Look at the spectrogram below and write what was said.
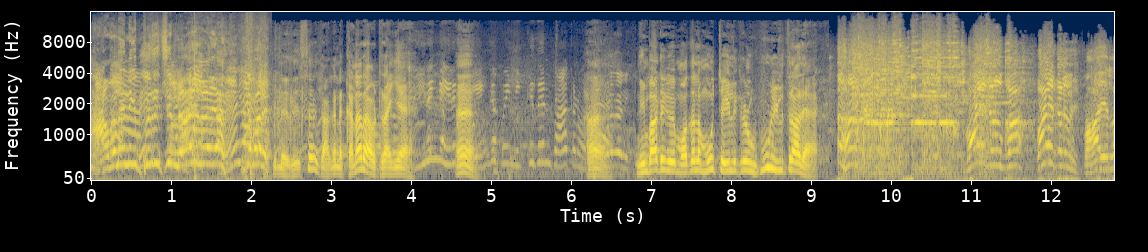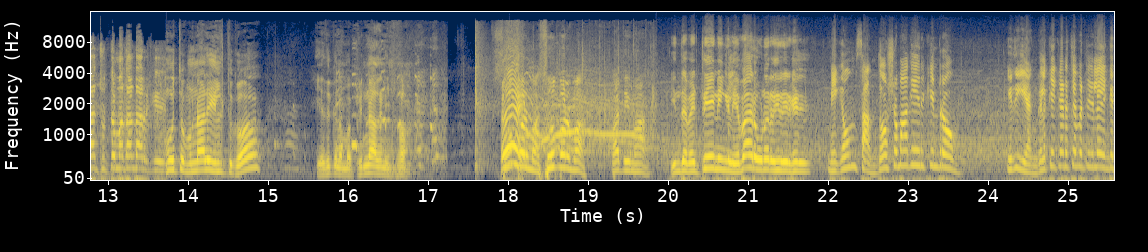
அவனை இன்னைக்கு பிரிச்சு மேலையா இங்க பாரு. பின்ன அங்கே கிணறா விட்டுறாங்க? ஆ. ஆ. நீ பாட்டுக்கு முதல்ல மூச்சை இழுக்கிற ஊர் இழுத்துறாத. வாயெல்லாம் சுத்தமா தாண்டா இருக்கு. மூச்சை முன்னாலே இழுத்துக்கோ. எதுக்கு நம்ம பின்னால நிற்போம் சூப்பர்மா சூப்பர்மா. பாத்தீங்களா? இந்த வெற்றியை நீங்கள் எவ்வாறு உணர்கிறீர்கள்? மிகவும் சந்தோஷமாக இருக்கின்றோம். இது எங்களுக்கு கிடைச்ச வெற்றி இல்ல எங்க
